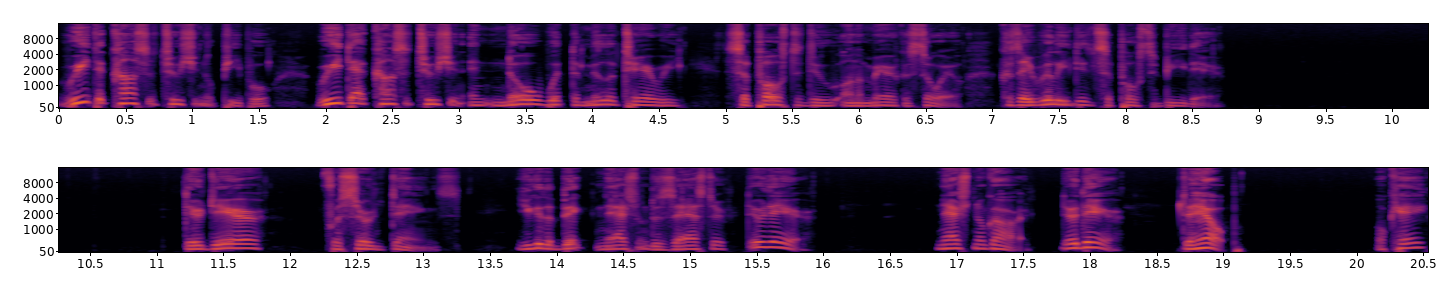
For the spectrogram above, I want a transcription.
Read the constitutional people. Read that Constitution and know what the military supposed to do on American soil because they really didn't supposed to be there. They're there for certain things. You get a big national disaster, they're there. National Guard, they're there to help. Okay?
